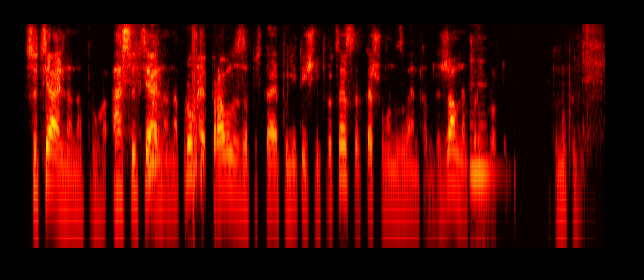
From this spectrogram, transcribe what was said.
соціальна напруга. А соціальна напруга, як правило, запускає політичні процеси, те, що ми називаємо там державним переворотом і тому подібне. Е,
